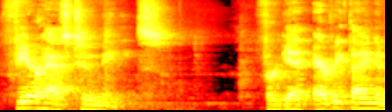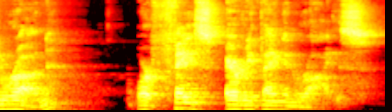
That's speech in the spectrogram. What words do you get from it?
fear has two meanings: forget everything and run, or face everything and rise.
